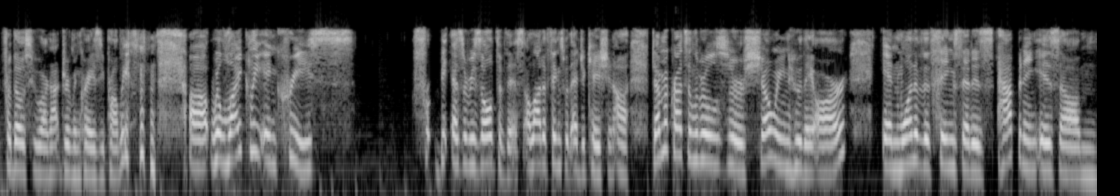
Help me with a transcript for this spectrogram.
for those who are not driven crazy, probably, uh, will likely increase as a result of this. A lot of things with education. Uh, Democrats and liberals are showing who they are, and one of the things that is happening is um,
